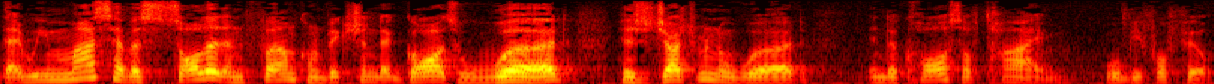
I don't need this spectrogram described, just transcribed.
that we must have a solid and firm conviction that God's word, his judgment word, in the course of time will be fulfilled.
